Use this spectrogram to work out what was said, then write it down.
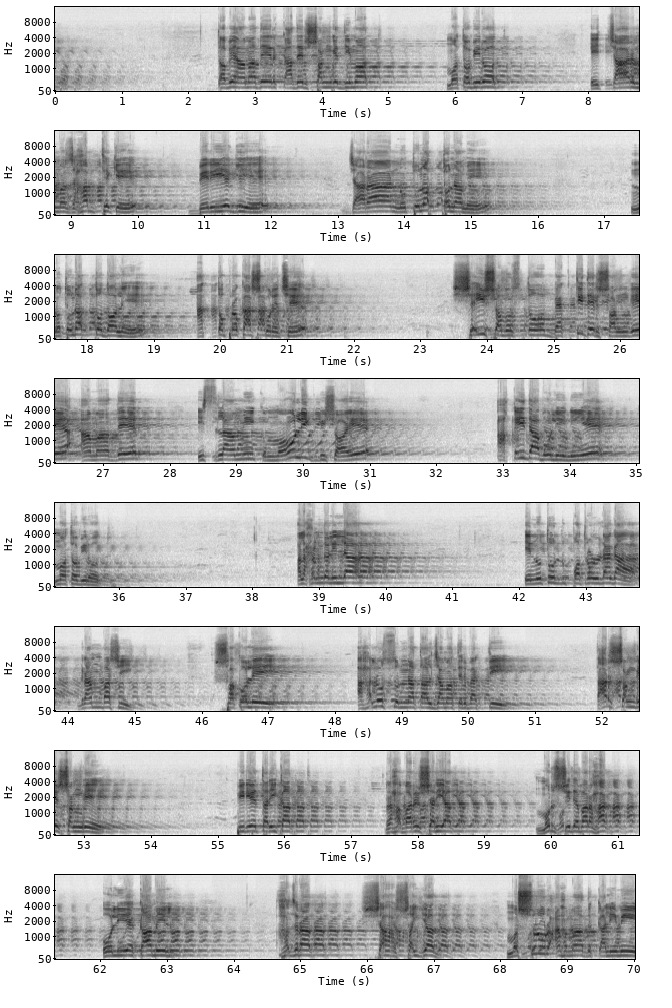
তবে আমাদের কাদের সঙ্গে দ্বিমত, মতবিরোধ, এই চার মজহাব থেকে বেরিয়ে গিয়ে যারা নতুনত্ব নামে নতুনত্ব দলে আত্মপ্রকাশ করেছে সেই সমস্ত ব্যক্তিদের সঙ্গে আমাদের ইসলামিক মৌলিক বিষয়ে আকিদা বলি নিয়ে মতবিরোধ। আলহামদুলিল্লাহ, এ নতুন পত্রলডাঙ্গা গ্রামবাসী সকলে আহলুসুন্নাতাল জামাতের ব্যক্তি, তার সঙ্গে সঙ্গে পীরে তারিকাত রাহবারের শরিয়াত, মুর্শিদে বারহাক ওলিয়ে কামিল হজরত শাহ সৈয়দ মসরুর আহমদ কালিমি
